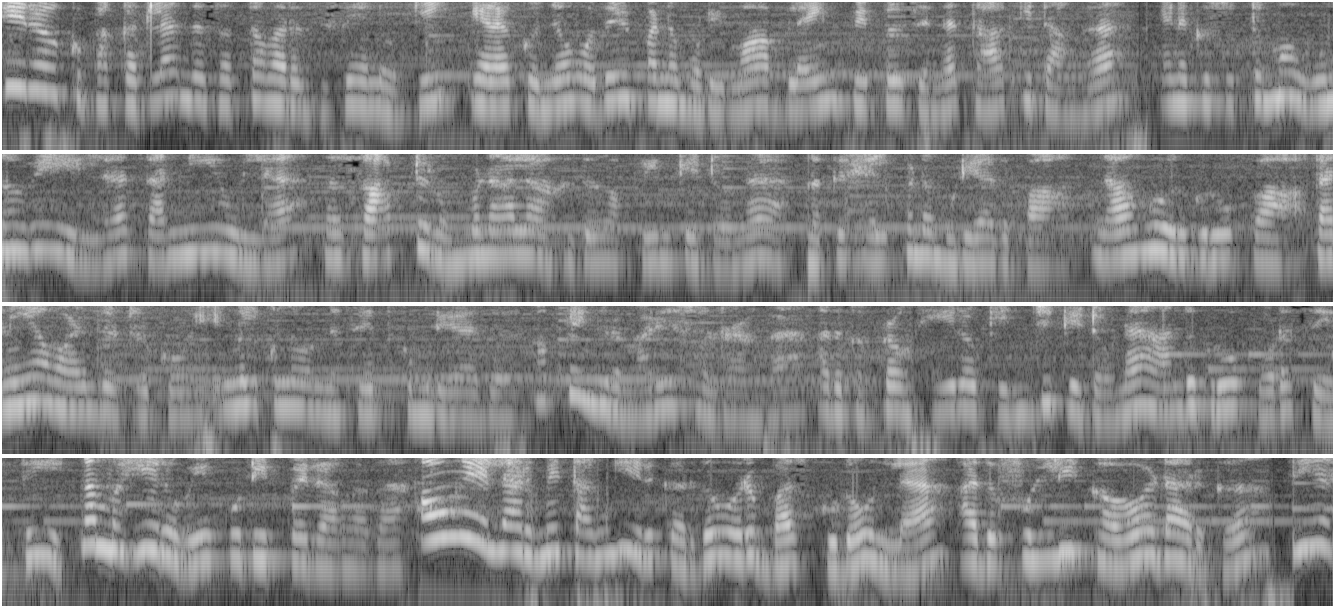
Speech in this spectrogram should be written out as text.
ஹீரோவுக்கு பக்கத்துல அந்த சத்தம் வர திசையை நோக்கி எனக்கு கொஞ்சம் உதவி பண்ண முடியுமா? பிளைண்ட் பீப்புள்ஸ் என்ன தாக்கிட்டாங்க. எனக்கு சுத்தமா உணவே இல்ல தண்ணியும் இல்ல. நான் சாப்பிட்டு ரொம்ப நாள் ஆகுது அப்படின்னு கேட்டோன்னே உனக்கு ஹெல்ப் பண்ண முடியாதுப்பா. நாங்க ஒரு குரூப்பா தனியா வாழ்ந்துட்டு இருக்கோம் எங்களுக்குள்ள ஒன்னு சேர்த்துக்க முடியாது. அப்படிங்கிற மாதிரி சொல்றாங்க. அதுக்கப்புறம் ஹீரோ கெஞ்சி கேட்டோன்னே அந்த குரூப்போட சேர்த்து நம்ம ஹீரோவையும் கூட்டிட்டு போயிடுறாங்க அவங்க எல்லாருமே தங்கி இருக்கிறது ஒரு பஸ் குடோன்ல. அது ஃபுல்லி கவர்டா இருக்கு. நிறைய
